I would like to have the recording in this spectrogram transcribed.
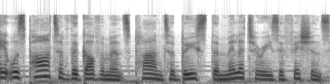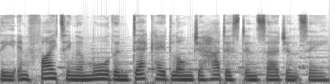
It was part of the government's plan to boost the military's efficiency in fighting a more than decade long jihadist insurgency.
